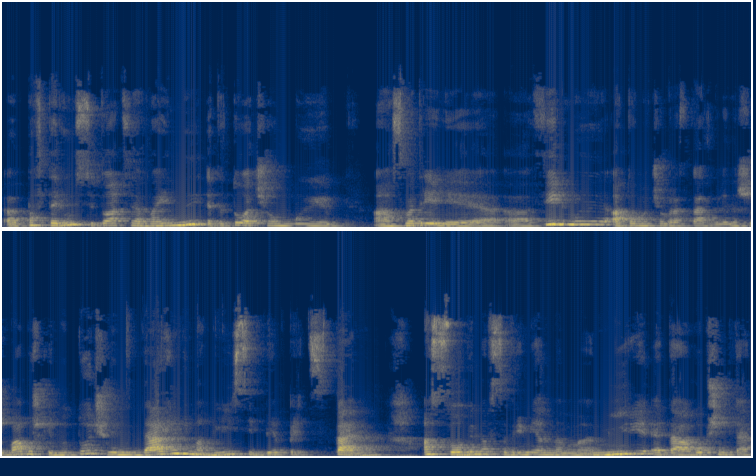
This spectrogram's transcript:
э, повторюсь, ситуация войны – это то, о чем мы смотрели а, фильмы о том, о чем рассказывали наши бабушки, но то, чего мы даже не могли себе представить. Особенно в современном мире это, в общем-то,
